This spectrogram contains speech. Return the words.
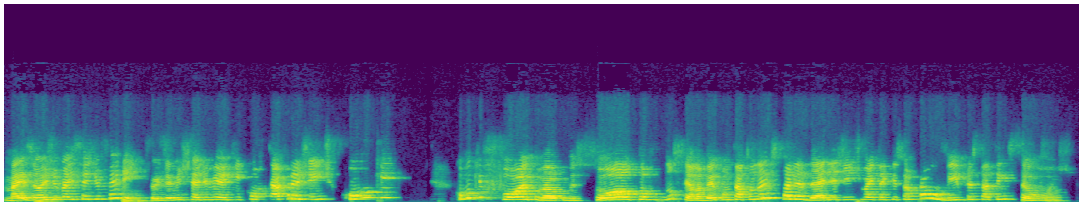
mas hoje vai ser diferente. Hoje a Michelle veio aqui contar pra gente como que como que foi, como ela começou, como, não sei, ela veio contar toda a história dela e a gente vai ter aqui só para ouvir e prestar atenção hoje.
